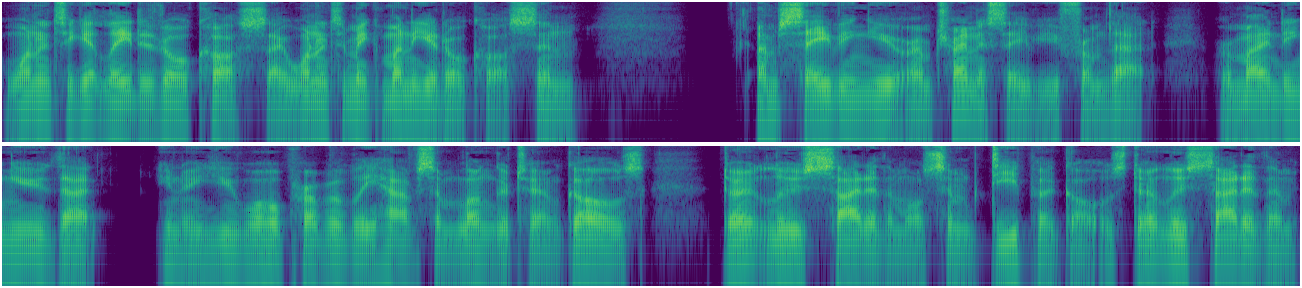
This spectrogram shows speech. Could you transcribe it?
wanted to get laid at all costs. I wanted to make money at all costs. And I'm saving you, or I'm trying to save you from that, reminding you that, you know, you all probably have some longer term goals. Don't lose sight of them or some deeper goals. Don't lose sight of them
